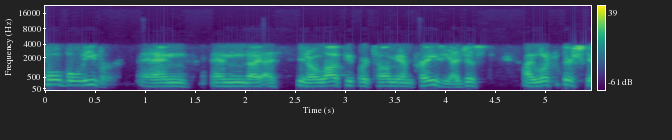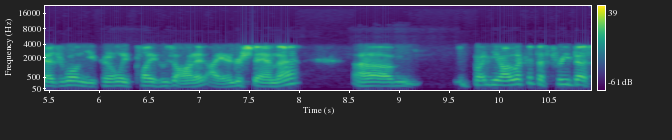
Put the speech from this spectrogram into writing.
full believer, and and I, I you know a lot of people are telling me I'm crazy. I just I look at their schedule, and you can only play who's on it. I understand that. Um, but you know, I look at the three best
